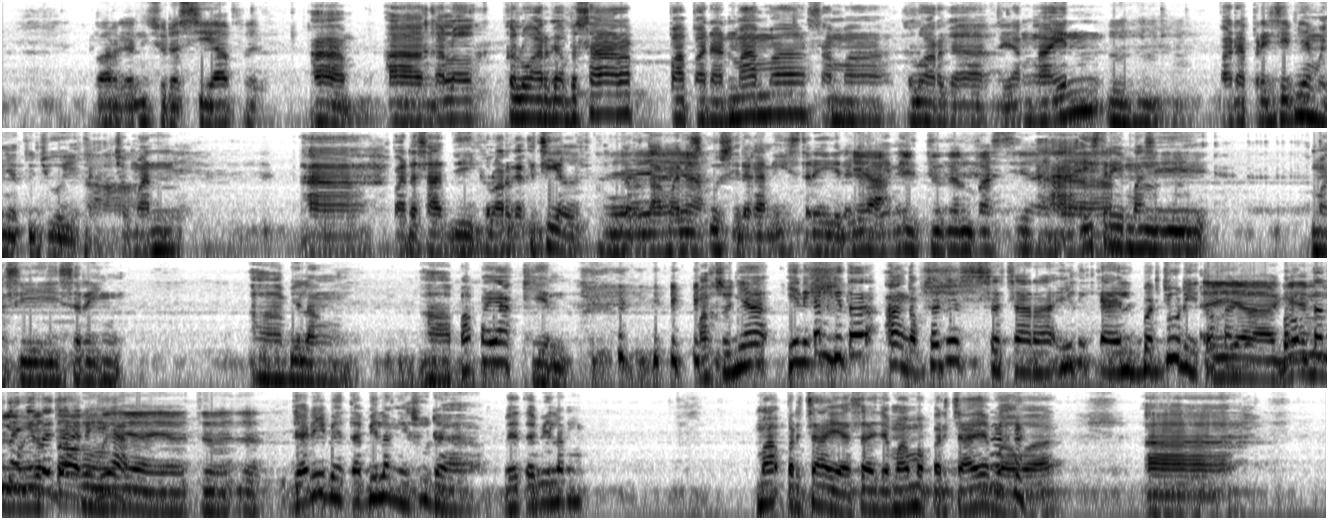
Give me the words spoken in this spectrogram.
keluarga ini sudah siap? Ah, ah, kalau keluarga besar, papa dan mama sama keluarga yang lain Mhm. pada prinsipnya menyetujui. Oh, Cuman ah, pada saat di keluarga kecil, Iya, terutama iya, iya. diskusi dengan istri dengan ini, itu kan pasti ah, ada. istri masih masih sering ah, bilang, ah, papa yakin. Maksudnya ini kan kita anggap saja secara ini kayak berjudi, toh kan? Iya, belum tentu kita jadi. ya. Iya, betul, betul. Jadi beta bilang ya sudah, beta bilang mak percaya saja, mama percaya bahwa ah,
